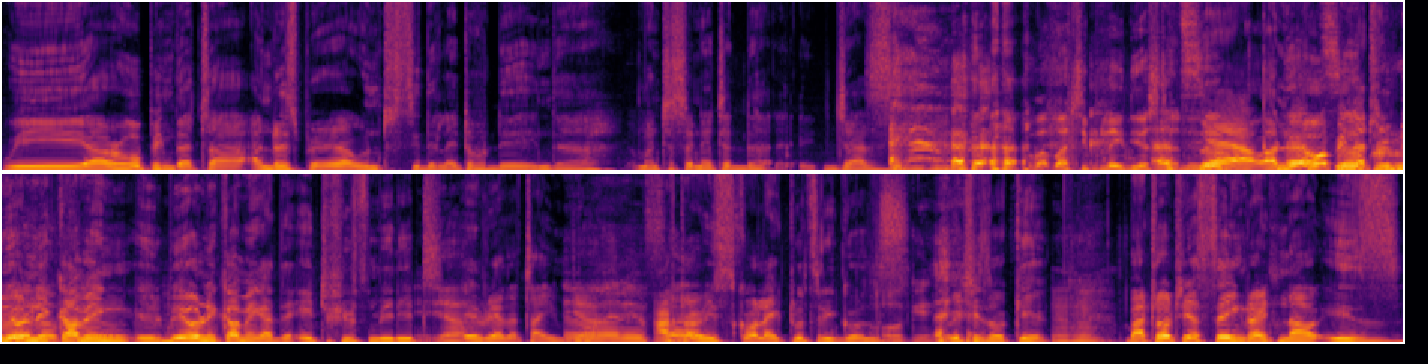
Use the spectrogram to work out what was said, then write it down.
We are hoping that uh, Andreas Pereira won't see the light of day in the Manchester United uh, jazz. but, but he played yesterday. So- yeah, and we're hoping so that he'll be only of coming. He'll be only coming at the 85th minute Yeah. every other time. Yeah. Man, After I- we score like two, three goals, Okay. which is okay. Mhm. But what we are saying right now is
